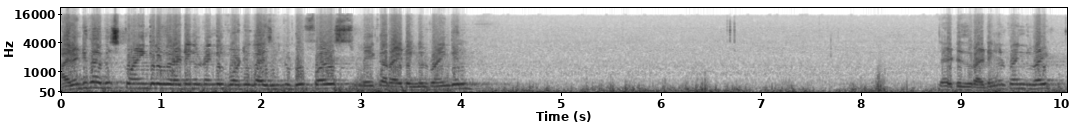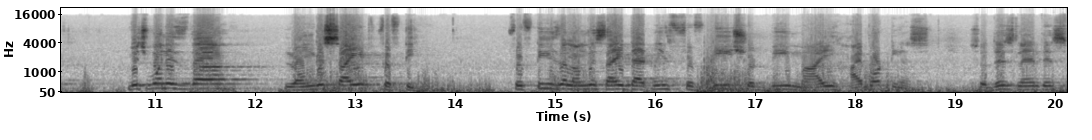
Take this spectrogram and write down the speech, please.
Identify which triangle is a right angle triangle. What you guys need to do first make a right angle triangle. That is right angle triangle right? Which one is the longest side? 50 50 is the longest side. That means 50 should be my hypotenuse so this length is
